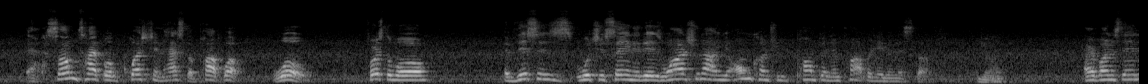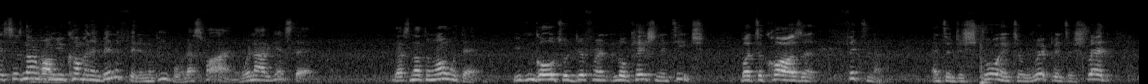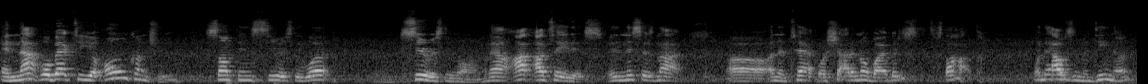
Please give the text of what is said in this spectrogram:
some type of question has to pop up. Whoa. First of all, if this is what you're saying it is, why aren't you not in your own country pumping and propagating this stuff? No. Everybody understand this? There's nothing wrong with you coming and benefiting the people. That's fine. We're not against that. That's nothing wrong with that. You can go to a different location and teach. But to cause a fitna and to destroy and to rip and to shred and not go back to your own country, something seriously what? Seriously wrong. Now, I, I'll tell you this, and this is not uh, an attack or shot at nobody, but it's stock. One day I was in Medina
